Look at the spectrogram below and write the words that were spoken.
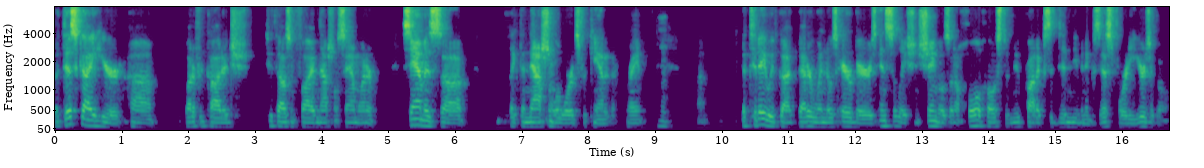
But this guy here, uh, Waterford Cottage, 2005 National SAM winner. SAM is uh, like the national awards for Canada, right? Mm. But today we've got better windows, air barriers, insulation, shingles, and a whole host of new products that didn't even exist 40 years ago.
